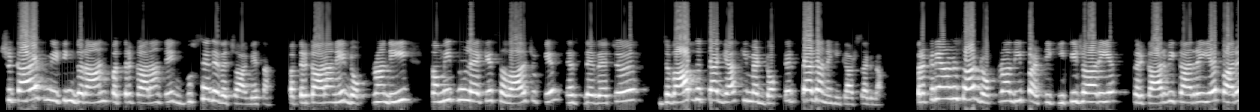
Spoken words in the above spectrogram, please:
ਸ਼ਿਕਾਇਤ ਮੀਟਿੰਗ ਦੌਰਾਨ ਪੱਤਰਕਾਰਾਂ ਤੇ ਗੁੱਸੇ ਦੇ ਵਿੱਚ ਆ ਗਏ ਸਨ। ਪੱਤਰਕਾਰਾਂ ਨੇ ਡਾਕਟਰਾਂ ਦੀ ਕਮੀ ਨੂੰ ਲੈ ਕੇ ਸਵਾਲ ਚੁੱਕੇ। ਇਸ ਦੇ ਵਿੱਚ ਜਵਾਬ ਦਿੱਤਾ ਗਿਆ ਕਿ ਮੈਂ ਡਾਕਟਰ ਪੈਦਾ ਨਹੀਂ ਕਰ ਸਕਦਾ। ਪ੍ਰਕਿਰਿਆ ਅਨੁਸਾਰ ਡਾਕਟਰਾਂ ਦੀ ਭਰਤੀ ਕੀਤੀ ਜਾ ਰਹੀ ਹੈ, ਸਰਕਾਰ ਵੀ ਕਰ ਰਹੀ ਹੈ, ਪਰ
